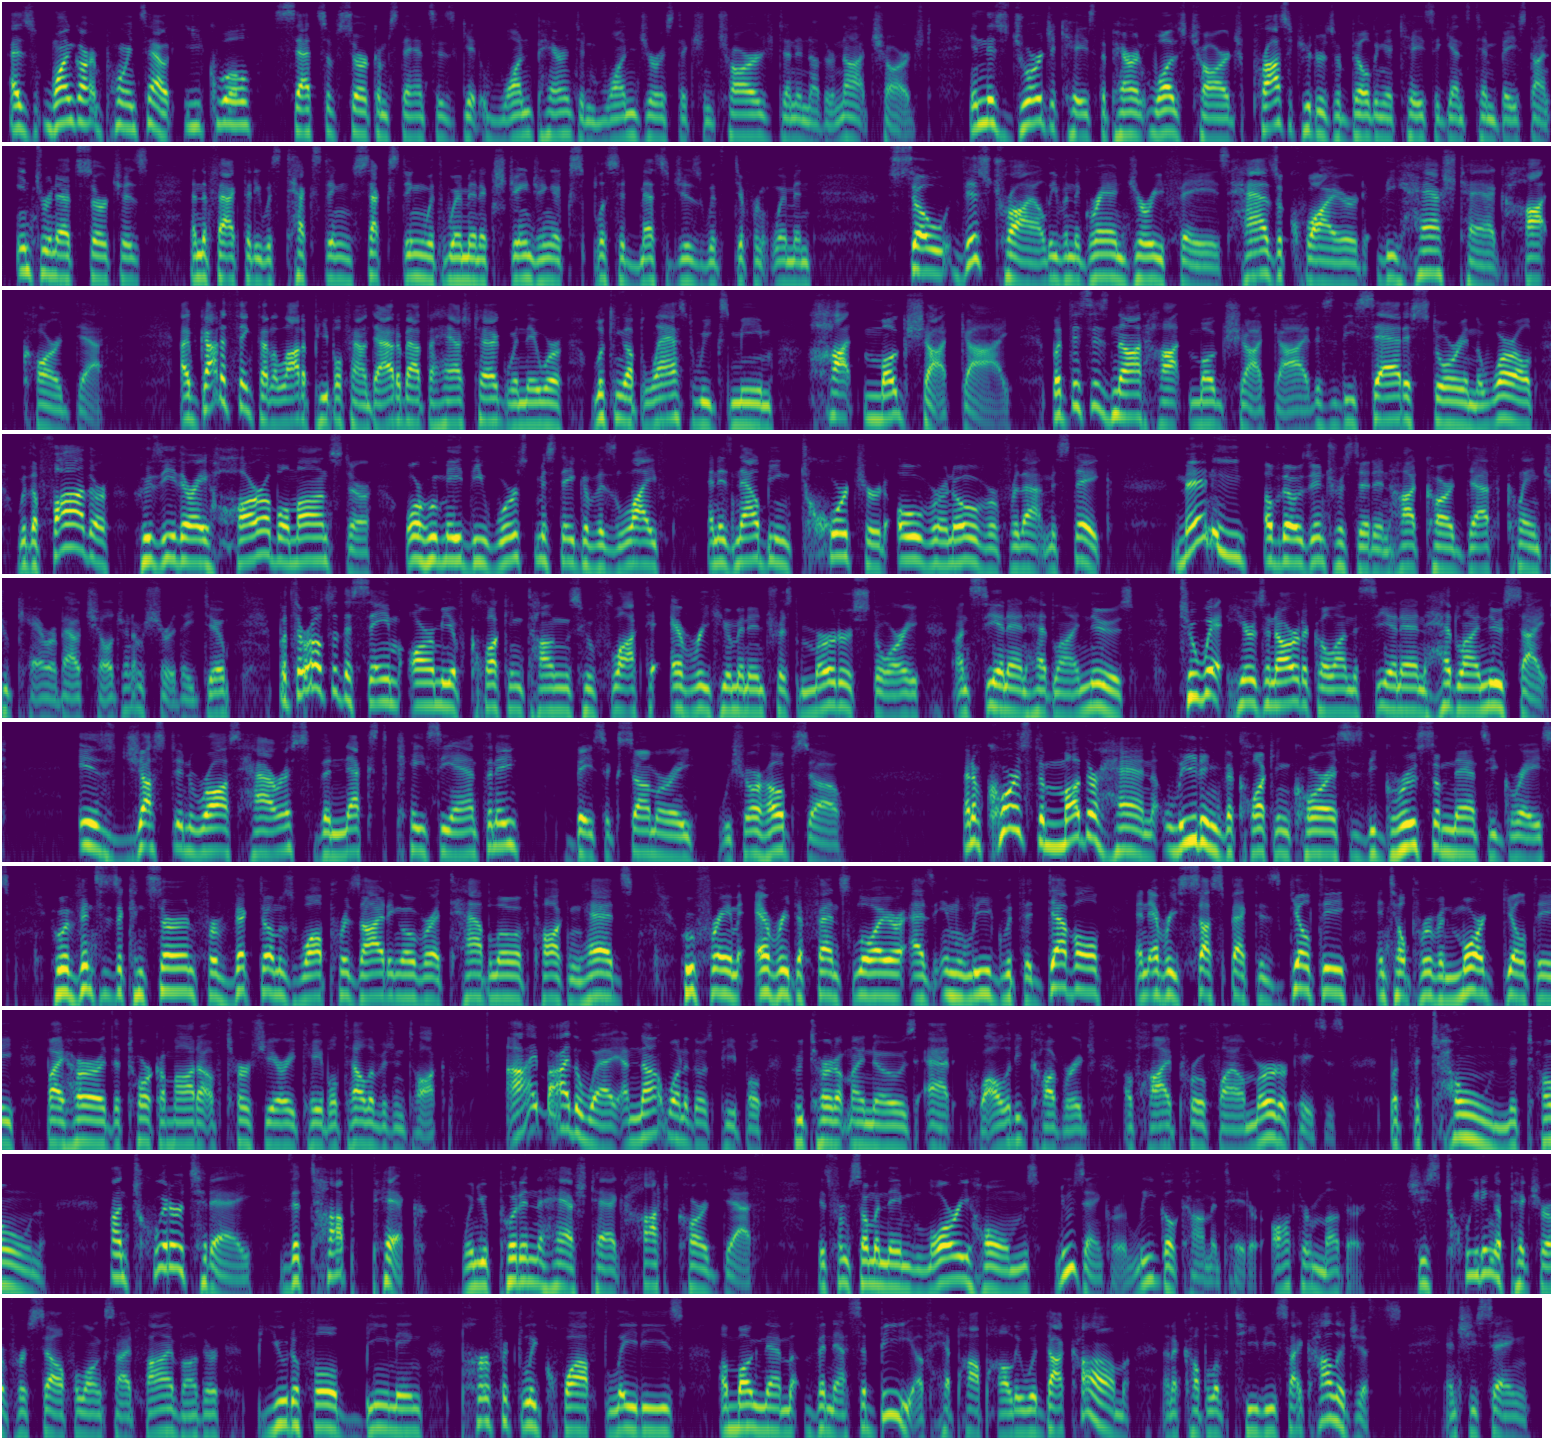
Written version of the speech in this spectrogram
As Weingarten points out, equal sets of circumstances get one parent in one jurisdiction charged and another not charged. In this Georgia case, the parent was charged. Prosecutors are building a case against him based on internet searches and the fact that he was texting, sexting with women, exchanging explicit messages with different women. So, this trial, even the grand jury phase, has acquired the hashtag hot car death. I've got to think that a lot of people found out about the hashtag when they were looking up last week's meme, Hot Mugshot Guy. But this is not Hot Mugshot Guy. This is the saddest story in the world with a father who's either a horrible monster or who made the worst mistake of his life and is now being tortured over and over for that mistake. Many of those interested in hot car death claim to care about children. I'm sure they do. But they're also the same army of clucking tongues who flock to every human interest murder story on CNN headline news. To wit, here's an article on the CNN headline news site Is Justin Ross Harris the next Casey Anthony? Basic summary We sure hope so. And of course, the mother hen leading the clucking chorus is the gruesome Nancy Grace, who evinces a concern for victims while presiding over a tableau of talking heads who frame every defense lawyer as in league with the devil and every suspect is guilty until proven more guilty by her, the Torquemada of tertiary cable television talk. I, by the way, am not one of those people who turn up my nose at quality coverage of high profile murder cases, but the tone, the tone. On Twitter today, the top pick when you put in the hashtag hot car death is from someone named Laurie Holmes, news anchor, legal commentator, author, mother. She's tweeting a picture of herself alongside five other beautiful, beaming, perfectly coiffed ladies, among them Vanessa B of hiphophollywood.com and a couple of TV psychologists. And she's saying,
